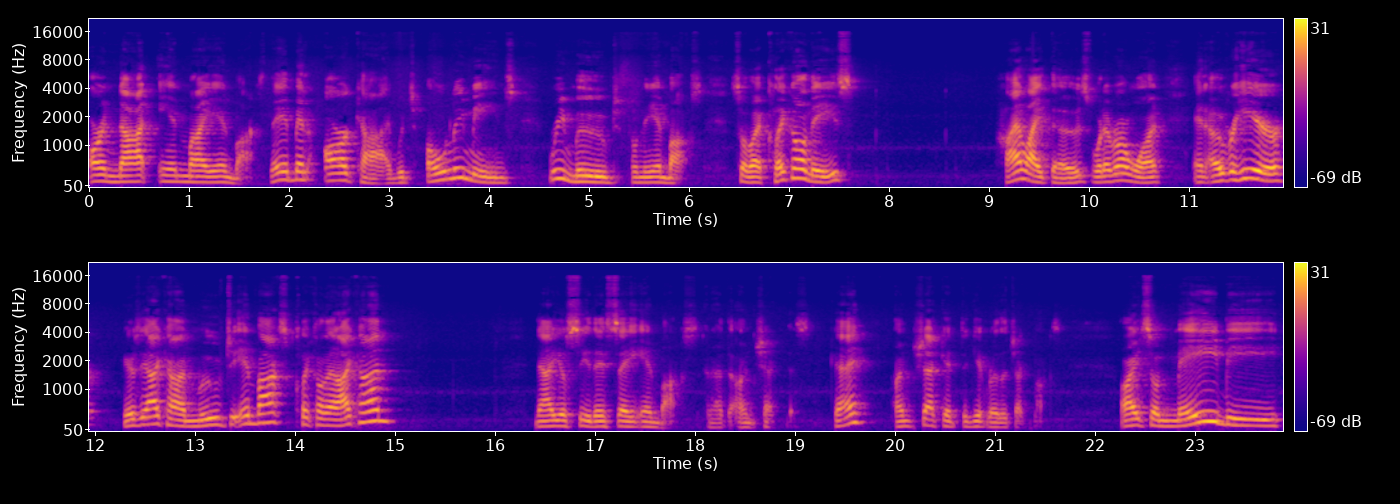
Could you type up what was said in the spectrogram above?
are not in my inbox. They have been archived, which only means removed from the inbox. So if I click on these, highlight those, whatever I want, and over here, here's the icon, move to inbox, click on that icon. Now you'll see they say inbox, and I have to uncheck this, okay? Uncheck it to get rid of the checkbox. All right, so maybe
